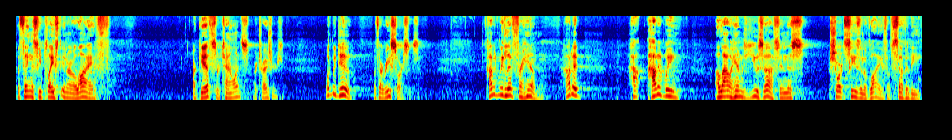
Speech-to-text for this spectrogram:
the things He placed in our life our gifts, our talents, our treasures. What did we do with our resources? How did we live for Him? How did, how, how did we allow Him to use us in this short season of life of 70,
